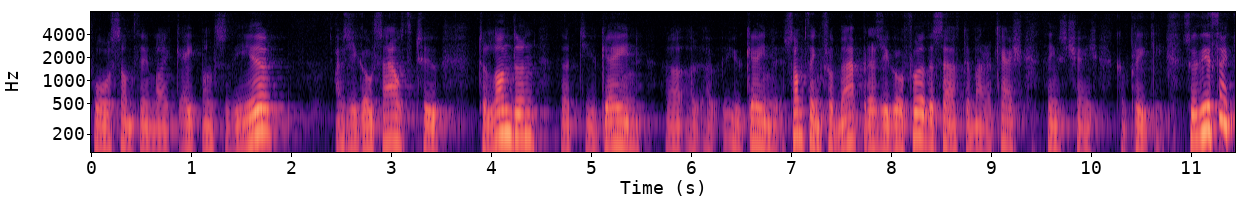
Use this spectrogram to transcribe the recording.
for something like eight months of the year. As you go south to, to London, that you gain, uh, uh, you gain something from that, but as you go further south to Marrakesh, things change completely. So the effect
